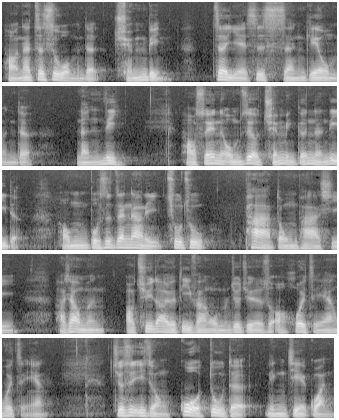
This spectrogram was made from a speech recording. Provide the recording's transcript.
好，那这是我们的权柄，这也是神给我们的能力。好，所以呢，我们是有权柄跟能力的。好，我们不是在那里处处怕东怕西，好像我们哦去到一个地方，我们就觉得说哦会怎样会怎样，就是一种过度的临界观。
